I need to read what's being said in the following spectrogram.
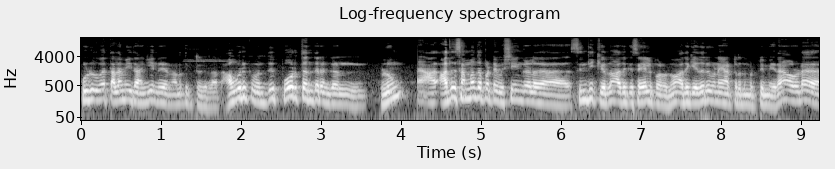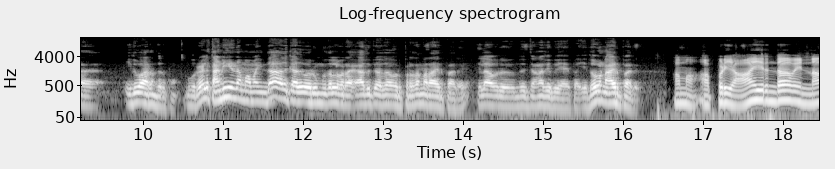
குழுவை தலைமை தாங்கி ந- நடத்திக்கிட்டு இருக்கிறார். அவருக்கு வந்து போர் தந்திரங்களும் அது சம்மந்தப்பட்ட விஷயங்களை சிந்திக்கிறதும் அதுக்கு செயல்படுறதும் அதுக்கு எதிர்வினையாற்றுறது மட்டுமே தான் அவரோட இதுவாக இருந்திருக்கும். ஒருவேளை தனியிடம் அமைந்தால் அதுக்கு அது ஒரு முதல்வராக அதுக்கு அது ஒரு பிரதமராக இருப்பார் இல்லை அவர் வந்து ஜனாதிபதியாக இருப்பார் ஏதோ ஒன்று ஆயிருப்பார் ஆமாம் அப்படி ஆயிருந்தா வேணா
